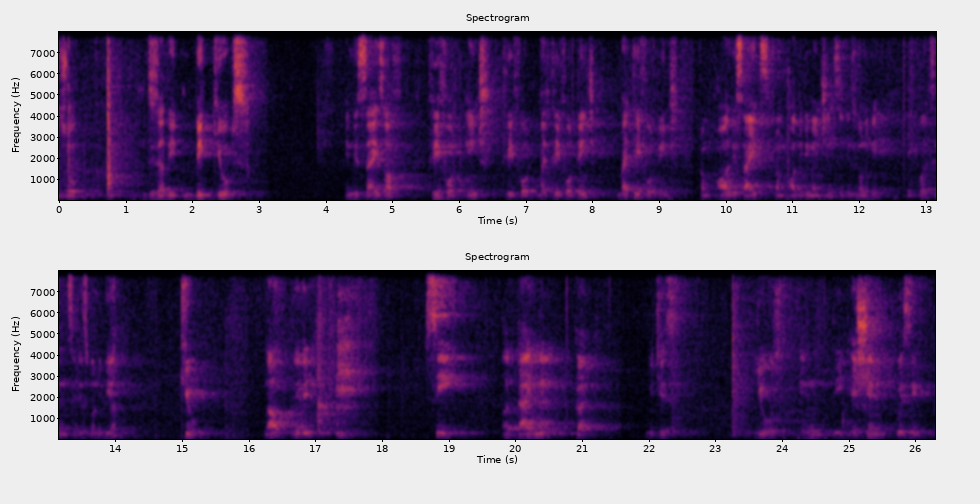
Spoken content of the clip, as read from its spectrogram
So these are the big cubes in the size of 3 4 inch 3 4 by 3 4 inch by 3 4 inch. From all the sides from all the dimensions it is going to be equal since it is going to be a cube now we will see a diagonal cut which is used in the Asian cuisine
